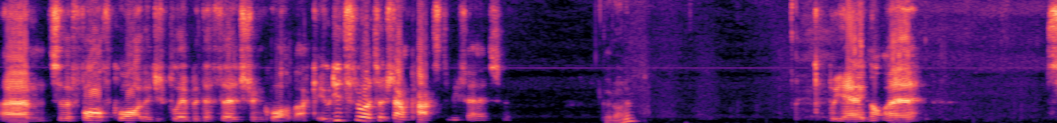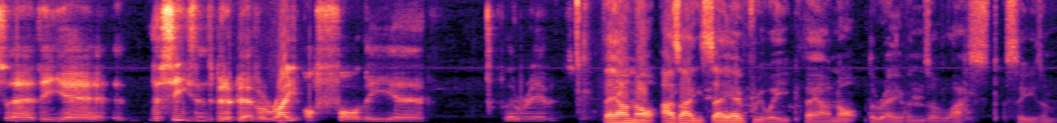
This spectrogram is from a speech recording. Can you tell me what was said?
Um, so the fourth quarter, they just played with the third string quarterback, who did throw a touchdown pass, to be fair. So. Good on him. But yeah, not uh, so the uh, the season's been a bit of a write off for the uh, for the Ravens. They are not, as I say every week, they are not the Ravens of last season.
